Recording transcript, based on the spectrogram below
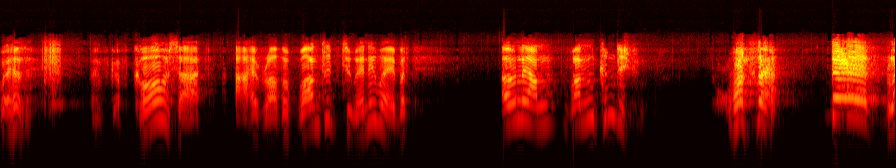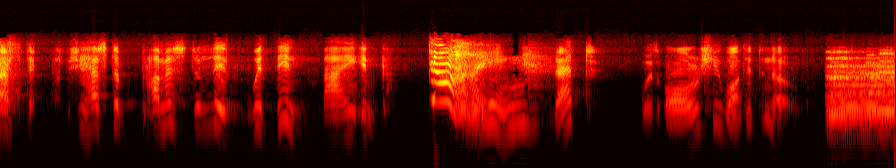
Well, of, of course, I, I rather wanted to anyway, but only on one condition. What's that? Dad blast it. She has to promise to live within my income. Darling! That was all she wanted to know.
